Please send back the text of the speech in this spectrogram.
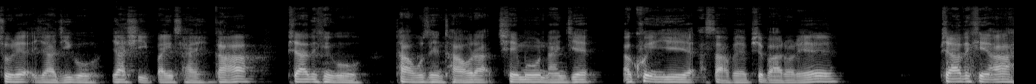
ဆိုတဲ့အရာကြီးကိုရရှိပိုင်ဆိုင်ကဖျားသခင်ကိုထာဝစဉ်ထာဝရချေမွန်းနိုင်ချက်အခွင့်အရေးရဲ့အစာပဲဖြစ်ပါတော့တယ်။ဖျားသခင်အား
